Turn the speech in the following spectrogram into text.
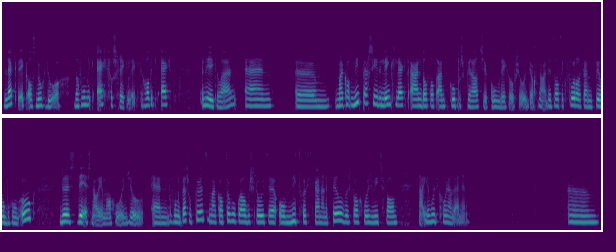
lekte ik alsnog door. Dat vond ik echt verschrikkelijk. Daar had ik echt een hekel aan. En, um, maar ik had niet per se de link gelegd aan dat dat aan het koperspiraaltje kon liggen of zo. Ik dacht, nou, dit had ik voordat ik aan de pil begon ook. Dus dit is nou eenmaal gewoon zo. En dat vond ik best wel kut, maar ik had toch ook wel besloten om niet terug te gaan aan de pil. Dus ik had gewoon zoiets van, nou, hier moet ik gewoon aan wennen. Um,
